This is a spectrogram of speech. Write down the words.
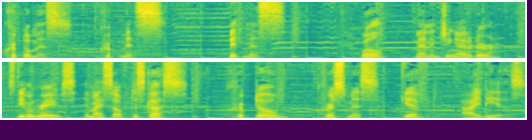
Cryptomiss, Cryptmiss, Bitmiss? Well, managing editor Stephen Graves and myself discuss crypto Christmas gift ideas.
